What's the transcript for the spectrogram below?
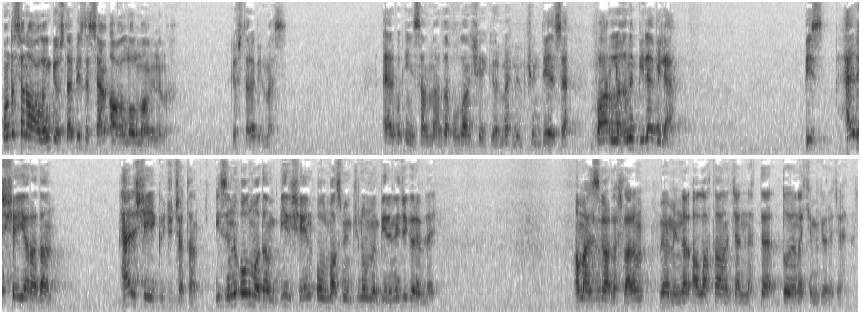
onda sən ağıllığını göstər, biz də sənin ağıllı olmağını inanaq. Göstərə bilməz. Əgər bu insanlarda olan şey görmək mümkün deyilsə, varlığını bilə-bilə biz hər şey yaradan, hər şeyi gücü çatan, izini olmadan bir şeyin olması mümkün olmayan biri necə görə bilərik? Amma əziz qardaşlarım, möminlər Allah Taala'nın cənnətdə doyana kimi görəcəklər.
